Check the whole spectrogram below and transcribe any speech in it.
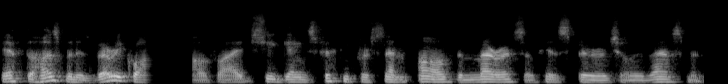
if the husband is very qualified, she gains 50% of the merits of his spiritual advancement.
